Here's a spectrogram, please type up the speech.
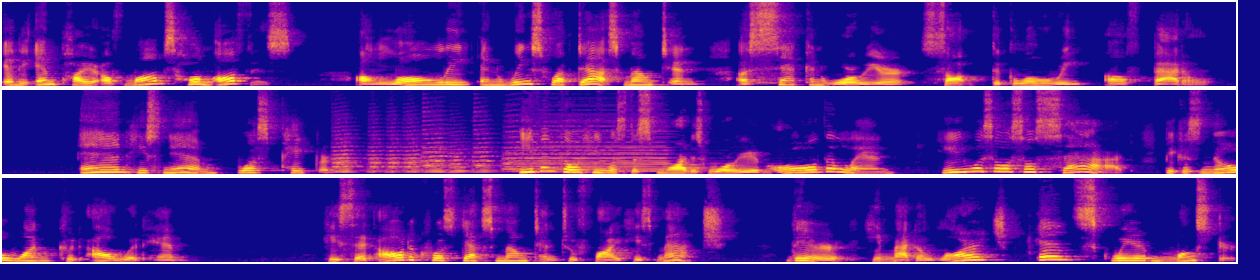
in the empire of Mom's home office, on lonely and windswept Desk Mountain, a second warrior sought the glory of battle. and his name was Paper. Even though he was the smartest warrior in all the land, he was also sad because no one could outwit him. He set out across Desk Mountain to find his match. There he met a large and square monster.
